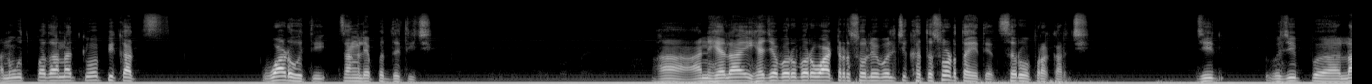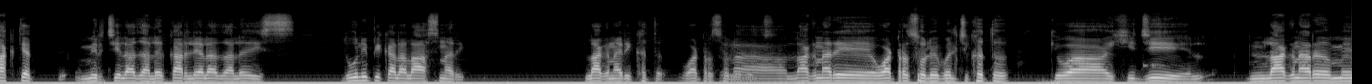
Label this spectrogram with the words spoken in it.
आणि उत्पादनात किंवा पिकात वाढ होती चांगल्या पद्धतीची. हां आणि ह्याला ह्याच्याबरोबर वॉटर सोलेबलची खतं सोडता येतात सर्व प्रकारची. जी म्हणजे प- लागतात मिरचीला झालं कारल्याला झालं दोन्ही पिकाला ला असणारी लागणारी खतं वॉटर सोलेबल लागणारे वॉटर सोलेबलची खतं किंवा ही जी लागणारं मे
